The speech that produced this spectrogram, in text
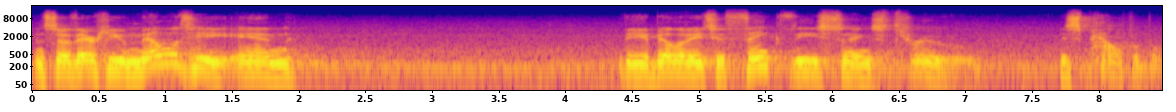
And so their humility in the ability to think these things through is palpable.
